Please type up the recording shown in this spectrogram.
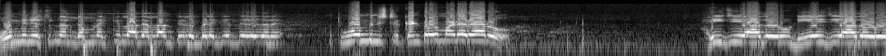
ಹೋಮ್ ಮಿನಿಸ್ಟರ್ ನನ್ನ ಗಮನಕ್ಕಿಲ್ಲ ಅದೆಲ್ಲ ಅಂತೇಳಿ ಬೆಳಗ್ಗೆ ಎದ್ದು ಹೇಳಿದ್ದಾರೆ ಮತ್ತು ಹೋಮ್ ಮಿನಿಸ್ಟರ್ ಕಂಟ್ರೋಲ್ ಮಾಡ್ಯಾರ ಯಾರು? ಐ ಜಿ ಆದವರು ಡಿ ಐ ಜಿ ಆದವರು,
